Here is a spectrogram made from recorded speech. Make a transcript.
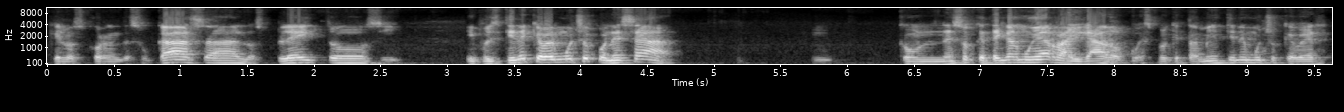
que los corren de su casa, los pleitos, y, y pues tiene que ver mucho con esa, con eso que tengas muy arraigado, pues, porque también tiene mucho que ver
